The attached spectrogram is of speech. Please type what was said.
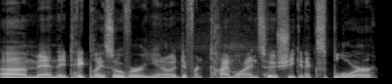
um, and they take place over you know a different timeline, so she can explore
